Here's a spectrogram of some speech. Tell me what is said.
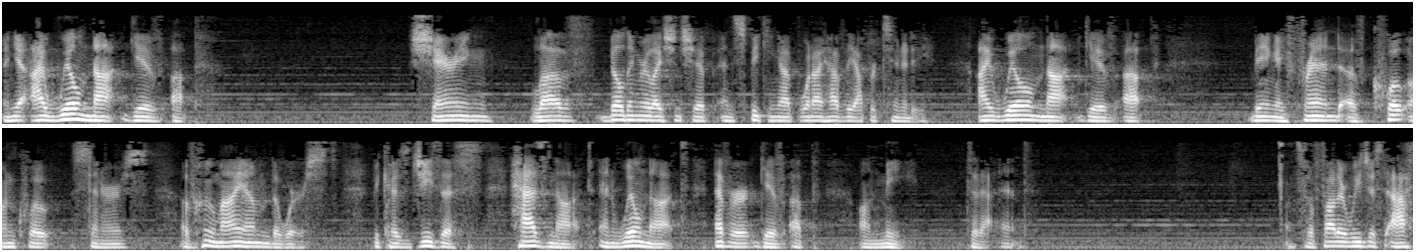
And yet I will not give up sharing love, building relationship, and speaking up when I have the opportunity. I will not give up being a friend of quote unquote sinners, of whom I am the worst, because Jesus has not and will not ever give up on me to that end. And so, Father, we just ask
